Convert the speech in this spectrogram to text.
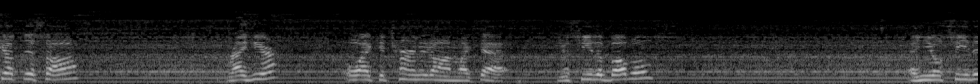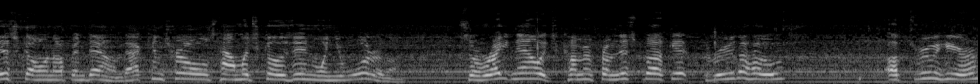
shut this off right here, or I could turn it on like that. You'll see the bubbles, and you'll see this going up and down. That controls how much goes in when you water them. So right now it's coming from this bucket through the hose, up through here.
